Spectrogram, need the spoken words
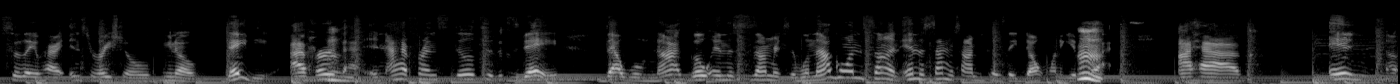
so they had interracial, you know, baby. I've heard Mhm. that, and I have friends still to this day that will not go in the summer, will not go in the sun in the summertime because they don't want to get Mm. black. I have, and uh,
